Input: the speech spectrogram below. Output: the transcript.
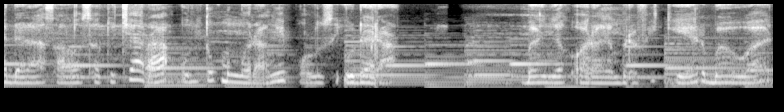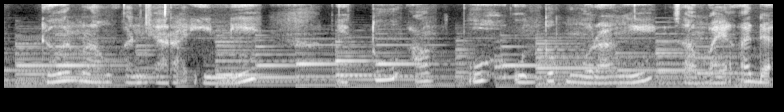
adalah salah satu cara untuk mengurangi polusi udara. Banyak orang yang berpikir bahwa dengan melakukan cara ini itu ampuh untuk mengurangi sampah yang ada.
